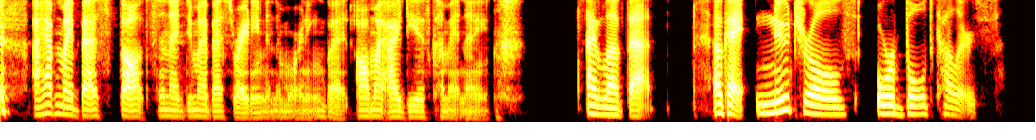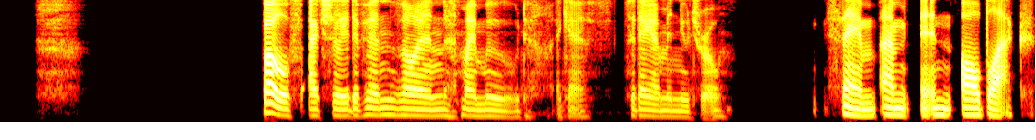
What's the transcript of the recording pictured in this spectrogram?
I have my best thoughts and I do my best writing in the morning, but all my ideas come at night. I love that. Okay, neutrals or bold colors? Both, actually. It depends on my mood, I guess. Today I'm in neutral. Same. I'm in all black.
